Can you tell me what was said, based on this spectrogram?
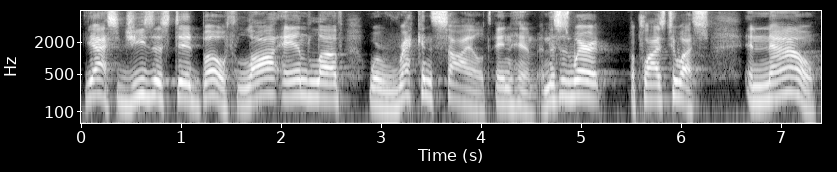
Yes, Jesus did both. Law and love were reconciled in him. And this is where it applies to us. And now,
